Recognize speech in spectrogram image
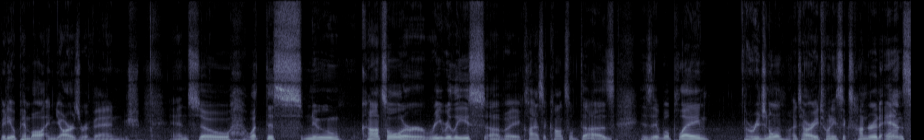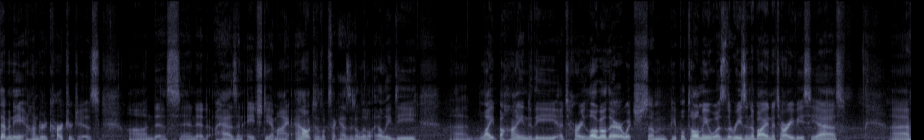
Video Pinball, and Yars' Revenge. And so, what this new console or re-release of a classic console does is it will play original Atari 2600 and 7800 cartridges on this. And it has an HDMI out. It looks like has it has a little LED uh, light behind the Atari logo there which some people told me was the reason to buy an Atari VCS um,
